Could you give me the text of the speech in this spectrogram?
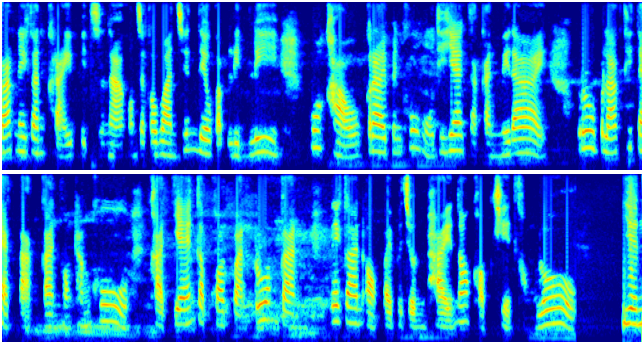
รักในการไขปริศนาของจักรวาลเช่นเดียวกับลินลี่ พวกเขากลายเป็นคู่หูที่แยกจากกันไม่ได้ รูปลักษณ์ที่แตกต่างกันของทั้งคู่ ขัดแย้งกับความฝันร่วมกัน ในการออกไปผจญภัยนอกขอบเขตของโลกเย็น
